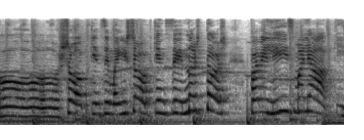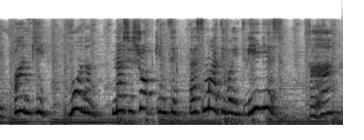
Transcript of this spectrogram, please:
О, шопкинсы, мои шопкинсы. Ну что ж, повелись, малявки. Панки, вон он, наши шопкинсы рассматривает, видишь? Ага,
